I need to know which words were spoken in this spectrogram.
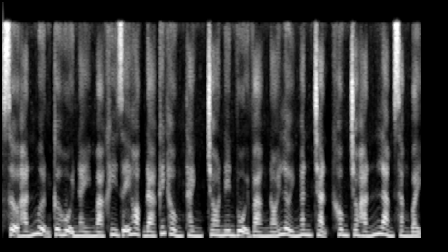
sợ hắn mượn cơ hội này mà khi dễ hoặc đà kích Hồng Thành cho nên vội vàng nói lời ngăn chặn không cho hắn làm sằng bậy.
